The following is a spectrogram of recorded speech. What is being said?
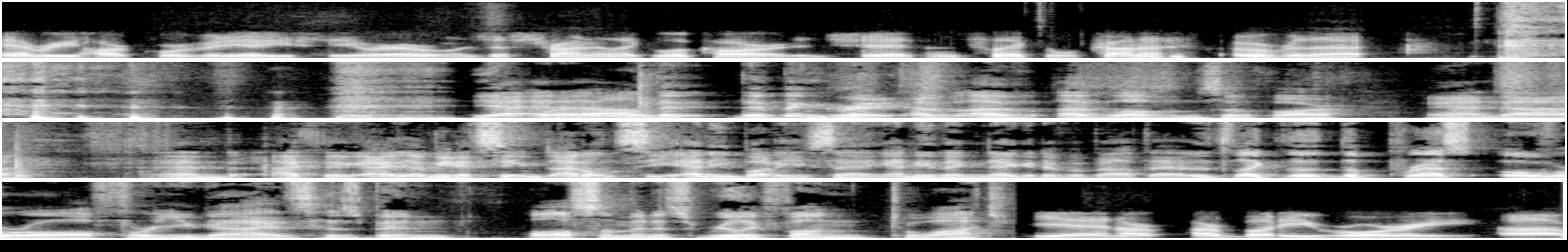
every hardcore video you see where everyone's just trying to like look hard and shit, and it's like we're kind of over that. Yeah, and But, uh, um, they, they've been great. I've I've I've loved them so far, and uh, and I think I, I mean it seems I don't see anybody saying anything negative about that. It's like the the press overall for you guys has been awesome, and it's really fun to watch. Yeah, and our our buddy Rory, uh,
